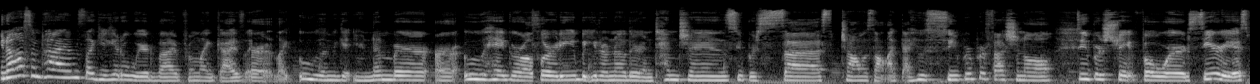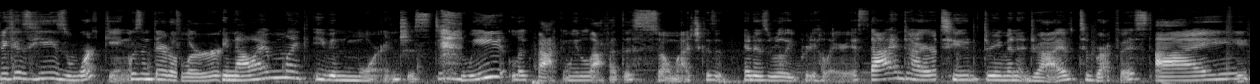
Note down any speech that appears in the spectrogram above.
You know how sometimes like you get a weird vibe from like guys that are like, ooh, let me get your number, or ooh, hey girl, flirty, but you don't know their intentions, super sus. John was not like that. He was super professional, super straightforward, serious, because he's working. wasn't there to flirt. And now I'm like even more interested. we look back and we laugh at this so much because it, it is really pretty hilarious. That entire two to three minute drive to breakfast, I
